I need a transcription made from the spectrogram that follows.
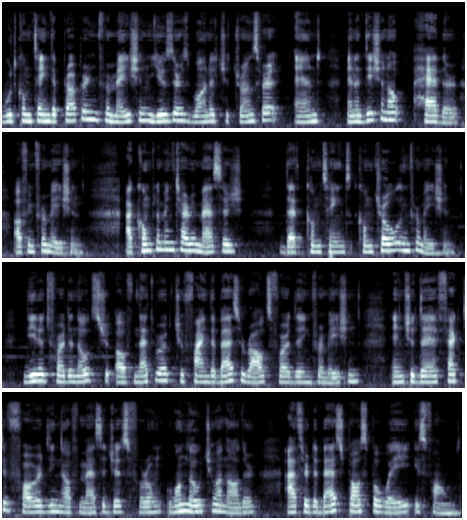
would contain the proper information users wanted to transfer and an additional header of information, a complementary message that contains control information needed for the nodes of network to find the best routes for the information and to the effective forwarding of messages from one node to another after the best possible way is found.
